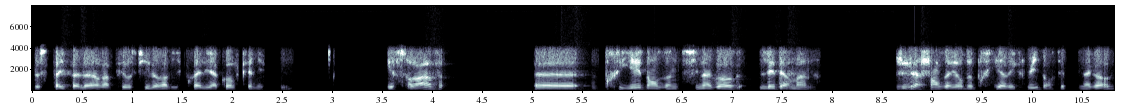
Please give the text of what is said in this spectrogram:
le Stapler, appelé aussi le Rav Israël Yaakov Kanevsky. Et ce Rav euh, priait dans une synagogue Lederman. J'ai eu la chance d'ailleurs de prier avec lui dans cette synagogue.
